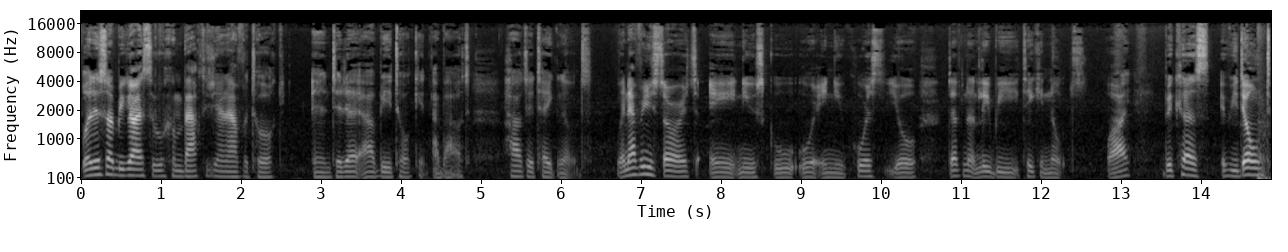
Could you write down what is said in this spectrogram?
What is up, you guys? So welcome back to Gen Alpha Talk, and today I'll be talking about how to take notes. Whenever you start a new school or a new course, you'll definitely be taking notes. Why? Because if you don't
